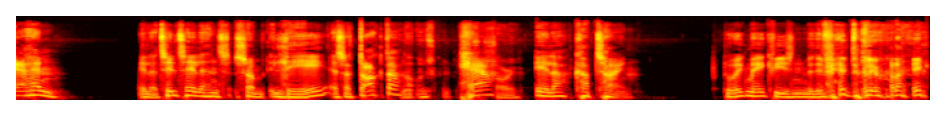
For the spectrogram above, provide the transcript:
Er han, eller tiltaler han som læge, altså doktor, Nå, undskyld. Herre. Sorry. eller kaptajn? Du er ikke med i quizzen, men det er fedt, du lever der ind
